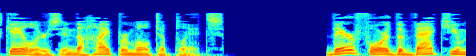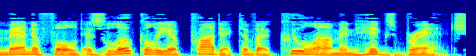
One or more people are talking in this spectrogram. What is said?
scalars in the hypermultiplets Therefore the vacuum manifold is locally a product of a Coulomb and Higgs branch.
